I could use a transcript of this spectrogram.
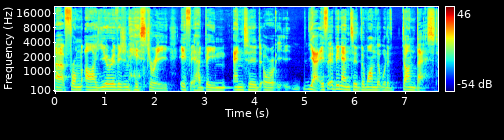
Uh, from our Eurovision history, if it had been entered, or yeah, if it had been entered, the one that would have done best.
